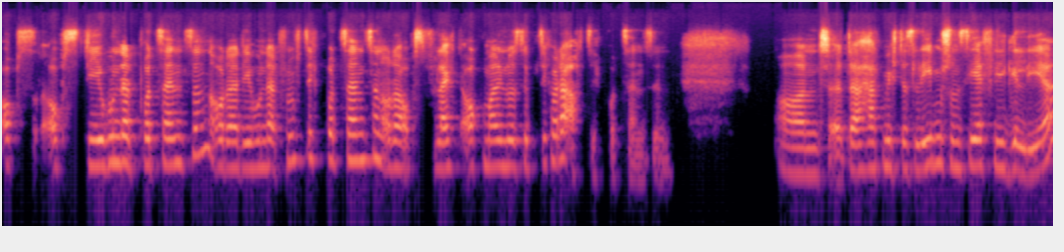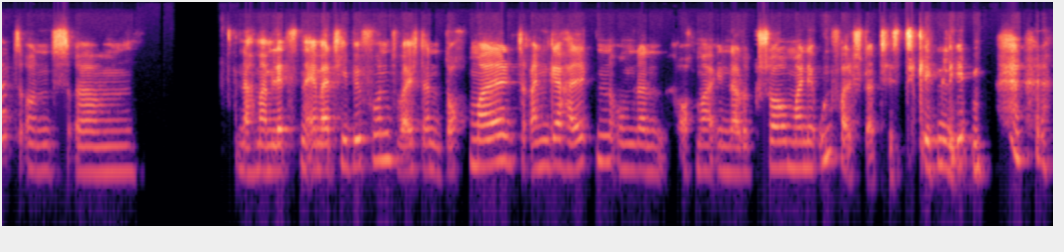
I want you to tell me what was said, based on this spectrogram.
ob es die 100 Prozent sind oder die 150 Prozent sind oder ob es vielleicht auch mal nur 70 oder 80 Prozent sind. Und äh, da hat mich das Leben schon sehr viel gelehrt und ähm, nach meinem letzten MRT-Befund war ich dann doch mal dran gehalten, um dann auch mal in der Rückschau meine Unfallstatistik im Leben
